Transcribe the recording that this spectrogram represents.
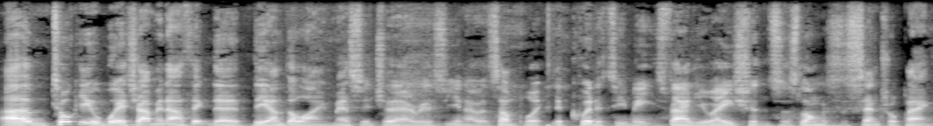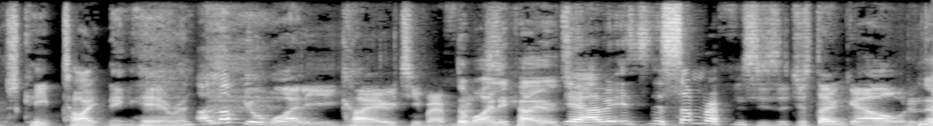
Um, talking of which, I mean, I think the, the underlying message there is, you know, at some point liquidity meets valuations as long as the central banks keep tightening here. And I love your Wiley Coyote reference. The Wiley Coyote. Yeah, I mean, there's some references that just don't get old. And no,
